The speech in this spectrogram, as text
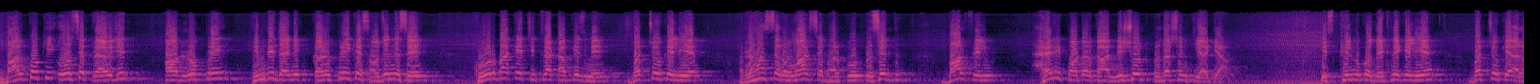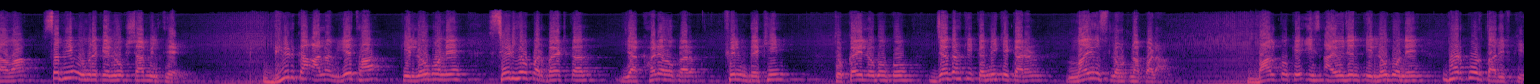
बालकों की ओर से प्रायोजित और लोकप्रिय हिंदी दैनिक कर्णपुरी के सौजन्य से कोरबा के चित्रा टॉकीज में बच्चों के लिए रहस्य रोमांच से भरपूर प्रसिद्ध बाल फ़िल्म हैरी पॉटर का निशुल्क प्रदर्शन किया गया। इस फ़िल्म को देखने के लिए बच्चों के अलावा सभी उम्र के लोग शामिल थे। भीड़ का आलम यह था कि लोगों ने सीढ़ियों पर बैठकर या खड़े होकर फ़िल्म देखी तो कई लोगों को जगह की कमी के कारण मायूस लौटना पड़ा। बालकों के इस आयोजन की लोगों ने भरपूर तारीफ़ की।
